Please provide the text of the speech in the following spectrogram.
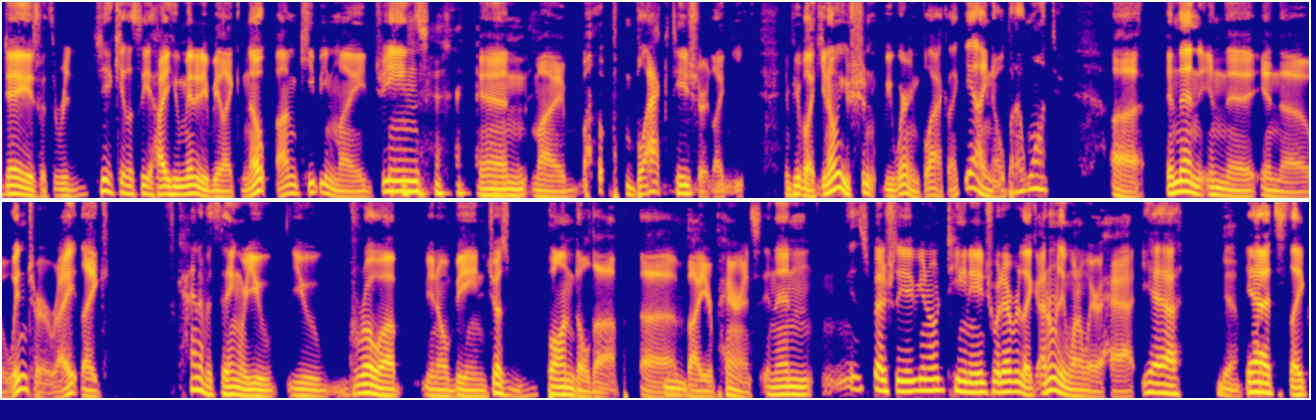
days with ridiculously high humidity, be like, nope, I'm keeping my jeans and my black t-shirt. Like, and people are like, you know, you shouldn't be wearing black. Like, yeah, I know, but I want to. Uh, and then in the in the winter, right? Like, it's kind of a thing where you you grow up, you know, being just bundled up uh, Mm. by your parents, and then especially you know, teenage, whatever. Like, I don't really want to wear a hat. Yeah, Yeah. yeah, it's like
